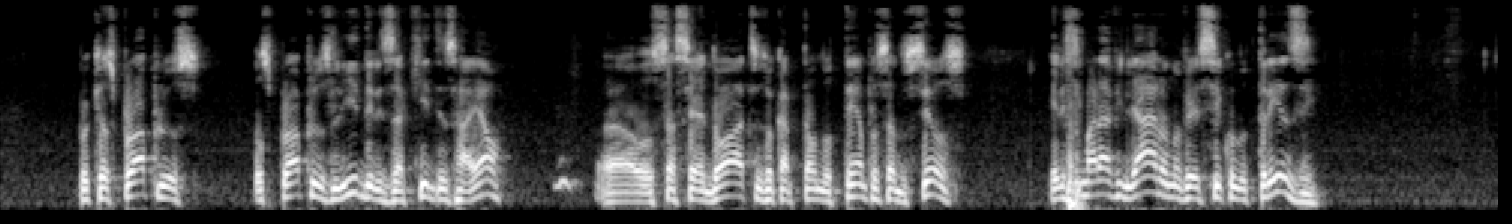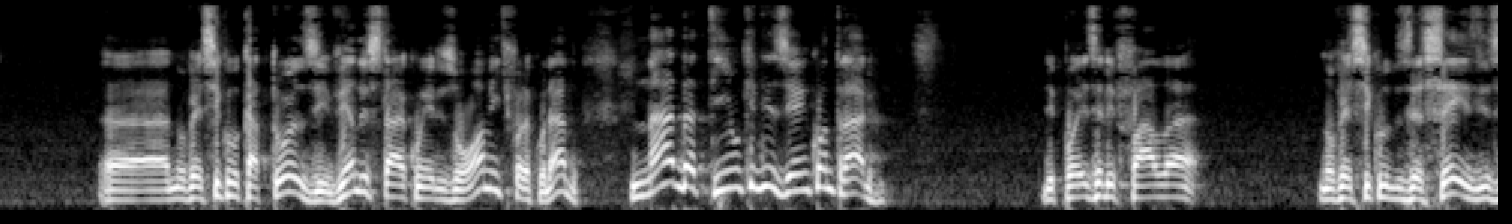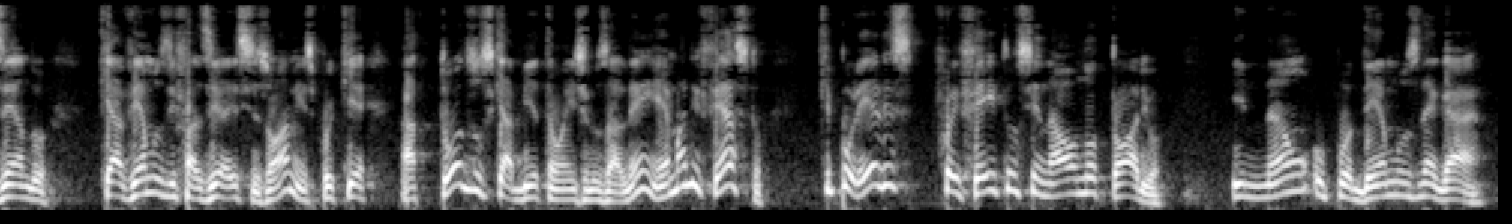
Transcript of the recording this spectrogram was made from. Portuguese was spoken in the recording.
porque os próprios, os próprios líderes aqui de Israel, uh, os sacerdotes, o capitão do templo, os saduceus, eles se maravilharam no versículo 13. Uh, ah, no versículo 14, vendo estar com eles o homem que fora curado, nada tinham que dizer em contrário. Depois ele fala no versículo 16, dizendo que havemos de fazer a esses homens, porque a todos os que habitam em Jerusalém é manifesto que por eles foi feito um sinal notório, e não o podemos negar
